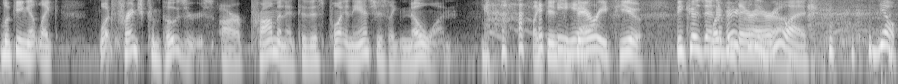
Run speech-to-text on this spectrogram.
looking at like what French composers are prominent to this point and the answer is like no one like there's Yeah. very few because and Wasn't I very quickly era. realized you know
